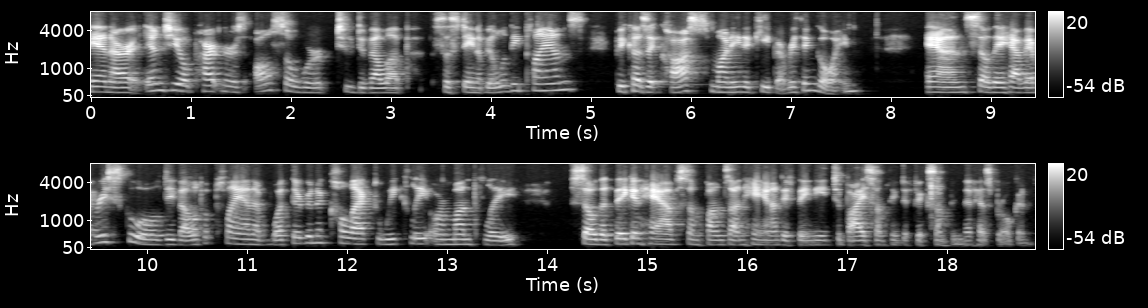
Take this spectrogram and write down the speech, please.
And our NGO partners also work to develop sustainability plans because it costs money to keep everything going. And so they have every school develop a plan of what they're going to collect weekly or monthly so that they can have some funds on hand if they need to buy something to fix something that has broken.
